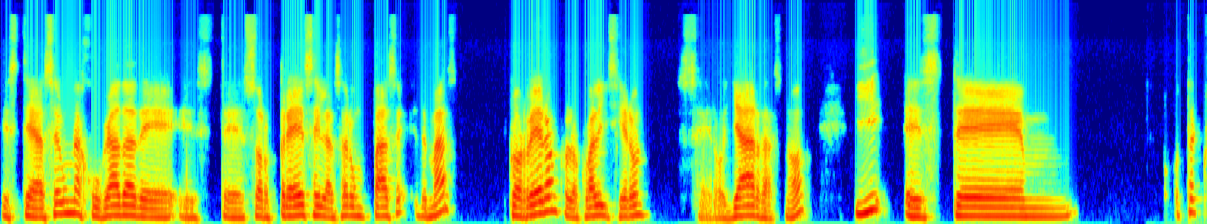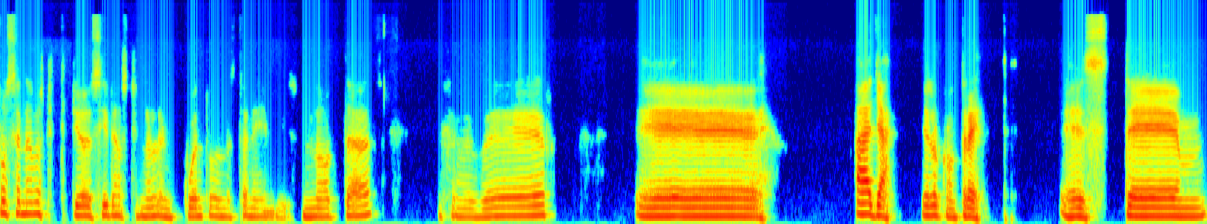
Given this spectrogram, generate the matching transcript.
este, hacer una jugada de este, sorpresa y lanzar un pase y demás, corrieron, con lo cual hicieron cero yardas, ¿no? Y este, mm, otra cosa nada más que te quiero decir, si no lo encuentro donde están en mis notas, déjame ver. Eh, ah, ya, ya lo encontré. Este, mm,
